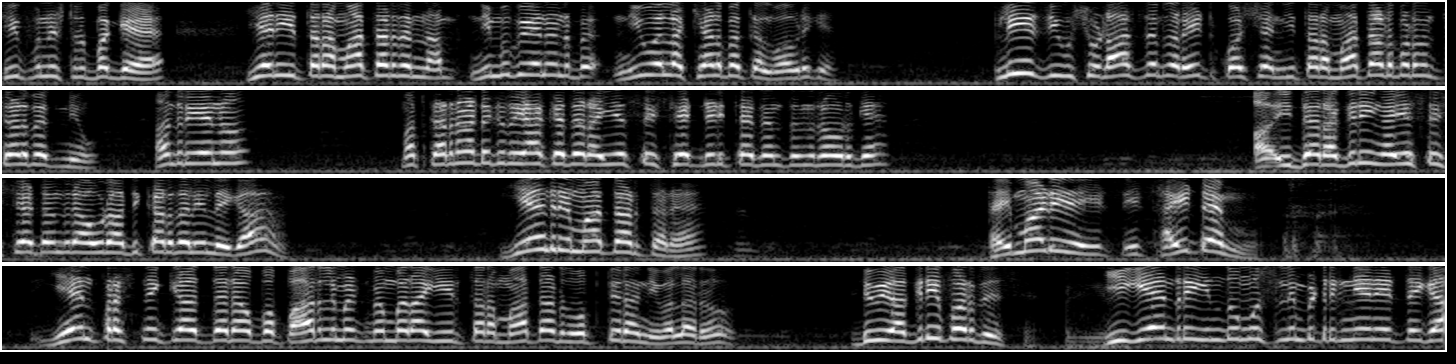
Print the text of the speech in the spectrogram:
chief minister ಬಗ್ಗೆ ಏನು ಈ ಥರ ಮಾತಾಡಿದ್ರೆ ನಮ್ಮ ನಿಮಗೂ ಏನೇನು ನೀವೆಲ್ಲ ಕೇಳಬೇಕಲ್ವ ಅವರಿಗೆ? Please you should ask the right question ಈ ಥರ ಮಾತಾಡಬಾರ್ದು ಅಂತ ಹೇಳ್ಬೇಕು ನೀವು. ಅಂದ್ರೆ ಏನು? ಮತ್ತು ಕರ್ನಾಟಕದ ಯಾಕೆ ಐ ಎಸ್ ಐ ಸ್ಟೇಟ್ ನಡೀತಾ ಇದೆ ಅಂತಂದ್ರೆ ಅವ್ರಿಗೆ? ಇದ್ದಾರೆ agreeing I S estate state ಅಂದರೆ ಅವರು ಅಧಿಕಾರದಲ್ಲಿಲ್ಲ ಈಗ? ಏನ್ರಿ ಮಾತಾಡ್ತಾರೆ? ದಯಮಾಡಿ ಇಟ್ಸ್ ಇಟ್ಸ್ ಹೈ ಟೈಮ್ ಏನು ಪ್ರಶ್ನೆ ಕೇಳ್ತಾರೆ, ಒಬ್ಬ ಪಾರ್ಲಿಮೆಂಟ್ ಮೆಂಬರ್ ಆಗಿ ಥರ ಮಾತಾಡೋದು ಒಪ್ತೀರಾ ನೀವೆಲ್ಲರೂ? Do you agree for this ಈಗೇನ್ರಿ ಹಿಂದೂ ಮುಸ್ಲಿಂ ಬಿಟ್ರೆ ಇನ್ನೇನೈತೆ ಈಗ?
